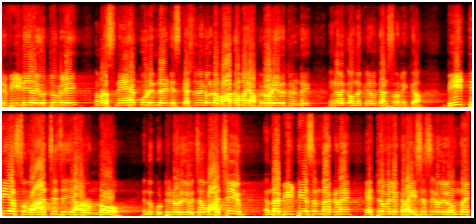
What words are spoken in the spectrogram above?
ഒരു വീഡിയോ യൂട്യൂബിൽ നമ്മുടെ സ്നേഹക്കൂടിന്റെ ഡിസ്കഷനുകളുടെ ഭാഗമായി അപ്ലോഡ് ചെയ്തിട്ടുണ്ട്. നിങ്ങൾക്ക് ഒന്ന് കേൾക്കാൻ ശ്രമിക്കുക ബി വാച്ച് ചെയ്യാറുണ്ടോ എന്ന് കുട്ടിനോട് ചോദിച്ചാൽ വാച്ച് ചെയ്യും. എന്താ ബി ടി എസ് ഉണ്ടാക്കണേ ഏറ്റവും വലിയ ക്രൈസിസുകളിൽ ഒന്ന്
